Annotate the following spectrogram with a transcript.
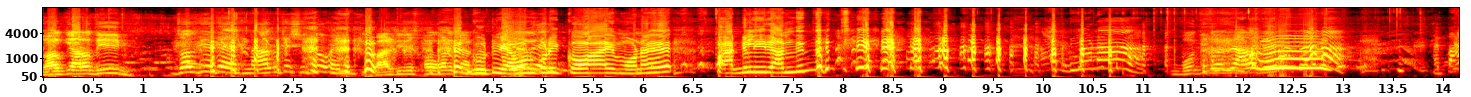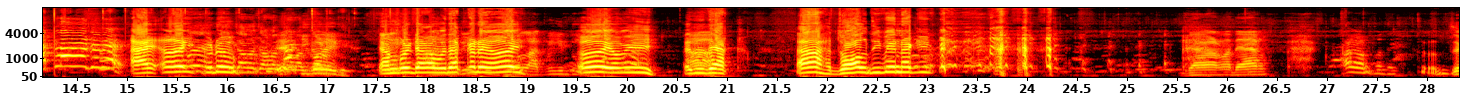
জল কি আরও দিন? জল দিয়ে না আলুটা সিদ্ধ হয়নি বালতিতে সহকারে গুটু এমন করে কয় মনে হয় পাগলি রান্ধি দিচ্ছে করে ওই কি করে? টাকা দেখ করে ওই ওই অবি এদি দেখ। আহ জল দিবে নাকি? দেখ না দেখ। যে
